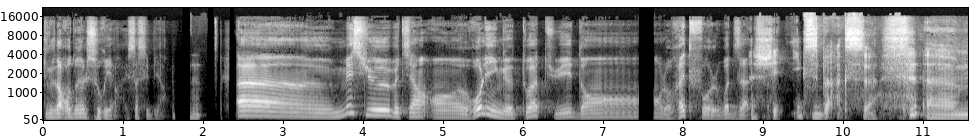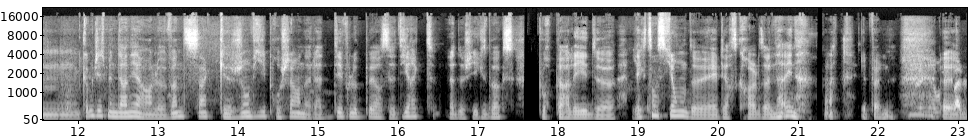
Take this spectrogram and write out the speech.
Tu nous as redonné le sourire, et ça c'est bien. Mm. Euh, messieurs, bah tiens, en rolling, toi tu es dans le Redfall, what's that? Chez Xbox. Euh, comme j'ai semaine dernière, hein, le 25 janvier prochain, on a la Developers Direct de chez Xbox pour parler de l'extension de Elder Scrolls Online. Et pas le- Euh, pas le-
